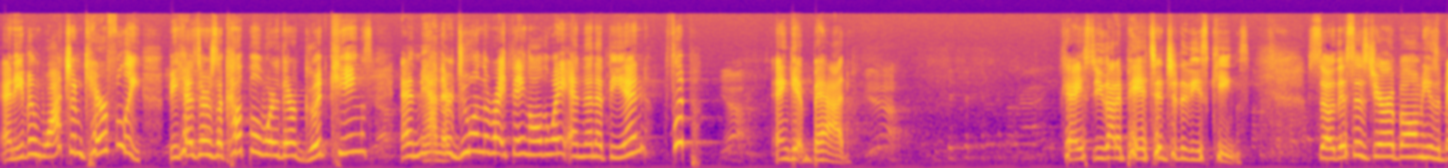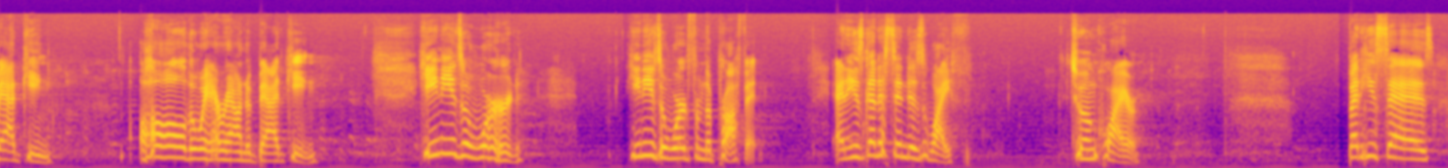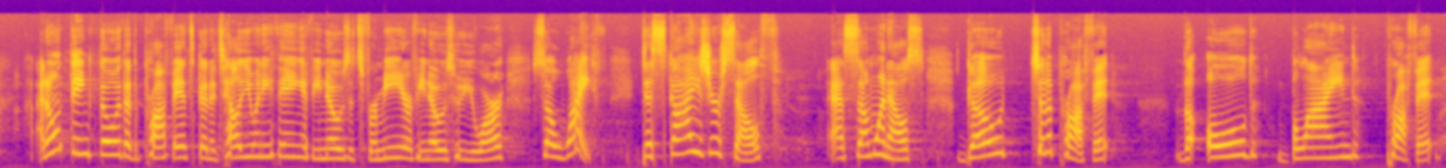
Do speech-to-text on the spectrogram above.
And even watch them carefully because there's a couple where they're good kings and man, they're doing the right thing all the way. And then at the end, flip and get bad. Okay, so you got to pay attention to these kings. So this is Jeroboam. He's a bad king, all the way around a bad king. He needs a word. He needs a word from the prophet and he's going to send his wife to inquire. But he says, I don't think, though, that the prophet's going to tell you anything if he knows it's for me or if he knows who you are. So, wife, disguise yourself as someone else. Go to the prophet, the old blind prophet,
